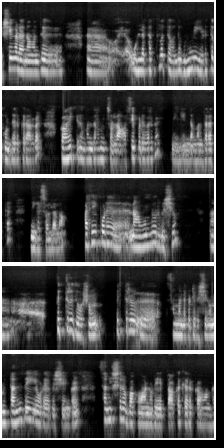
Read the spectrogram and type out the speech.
விஷயங்களை நான் வந்து உள்ள தத்துவத்தை வந்து உண்மையை எடுத்து கொண்டு இருக்கிறார்கள் காயத்ரி மந்திரம் சொல்ல ஆசைப்படுவர்கள் நீங்கள் இந்த மந்திரத்தை நீங்கள் சொல்லலாம். அதே போல் நான் இன்னொரு விஷயம் பித்ரு தோஷம் பித்ரு சம்மந்தப்பட்ட விஷயம் தந்தையோட விஷயங்கள் சனீஸ்வர பகவானுடைய தாக்கத்தில் இருக்கவங்க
